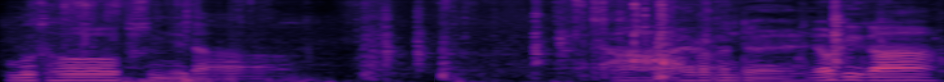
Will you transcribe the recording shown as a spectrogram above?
무섭습니다. 자, 여러분들, 여기가,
